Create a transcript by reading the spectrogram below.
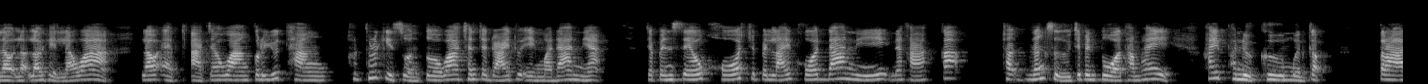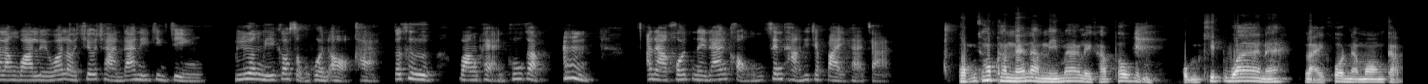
เราเราเราเห็นแล้วว่าเราแอบอาจจะวางกลยุทธ์ทางธุรกิจส่วนตัวว่าฉันจะได้ตัวเองมาด้านเนี้ยจะเป็น sales coach จะเป็น life coach ด้านนี้นะคะ ก็หนังสือจะเป็นตัวทำให้ให้ผนึกคือเหมือนกับตรารางวัลเลยว่าเราเชี่ยวชาญด้านนี้จริง ๆ เรื่องนี้ก็สมควรออกค่ะ ก็คือวางแผนคู่กับอนาคตในด้านของเส้นทางที่จะไปค่ะอาจารย์ ผมชอบคำแนะนำนี้มากเลยครับ เพราะผมผมคิดว่านะหลายคนนะมองกลับ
